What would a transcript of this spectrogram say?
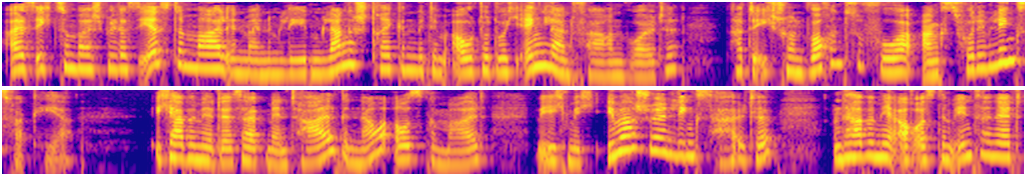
Als ich zum Beispiel das erste Mal in meinem Leben lange Strecken mit dem Auto durch England fahren wollte, hatte ich schon Wochen zuvor Angst vor dem Linksverkehr. Ich habe mir deshalb mental genau ausgemalt, wie ich mich immer schön links halte und habe mir auch aus dem Internet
